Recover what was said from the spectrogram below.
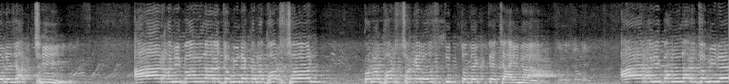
বলে যাচ্ছি। আর আমি বাংলার জমিনে কোনো ধর্ষণ, কোনো ধর্ষকের অস্তিত্ব দেখতে চাই না। আর আমি বাংলার জমিনে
